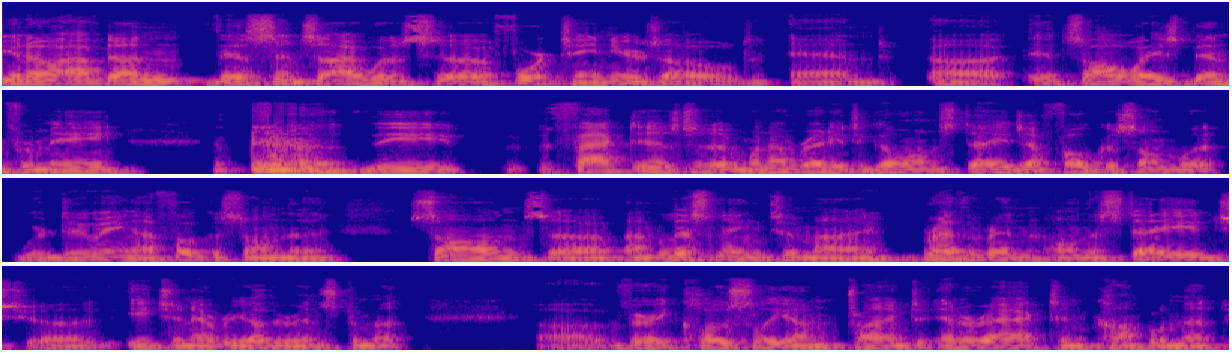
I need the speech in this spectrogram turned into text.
you know, I've done this since I was uh, 14 years old, and it's always been for me the the fact is, uh, when I'm ready to go on stage, I focus on what we're doing. I focus on the songs. Uh, I'm listening to my brethren on the stage, uh, each and every other instrument, uh, very closely. I'm trying to interact and complement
